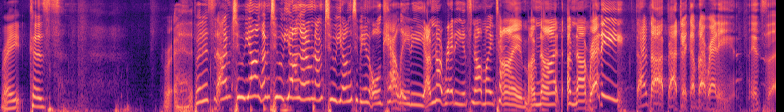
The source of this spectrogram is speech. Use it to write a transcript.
right? Because. But it's I'm too young. I'm too young. I don't, I'm too young to be an old cat lady. I'm not ready. It's not my time. I'm not. I'm not ready. I'm not Patrick. I'm not ready. It's uh,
